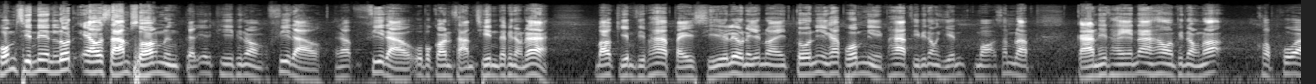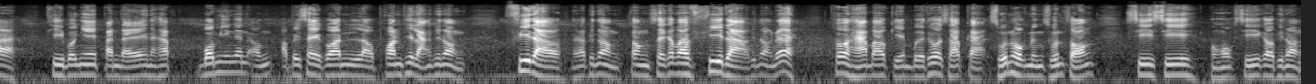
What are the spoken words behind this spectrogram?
ผมสิเน้นรถ L 3 2 1 8 SP พี่น้องฟรีดาวนะครับฟรีดาวอุปกรณ์ 3 ชิ้นได้พี่น้องได้บาวเข็มสีภาพไปสีเร็วในยักหน่อยตัวนี้ครับผมนี่ภาพที่พี่น้องเห็นเหมาะสำหรับการเฮ็ดให้หน้าเฮาพี่น้องเนาะครอบครัวที่บ่เงยปานใดนะครับบ่มีเงินเอาเอาไปใส่ก่อนเราพรที่หลังพี่น้อง ฟรีดาวนะครับพี่น้องต้องใช้คำว่าฟรีดาวพี่น้องเด้อโทรหาเบาเกมเบอร์โทรศัพท์กะ0 6 1 0 2 4 4 6 6 4ก็พี่น้อง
